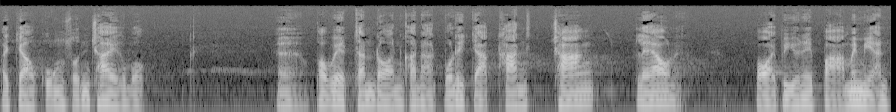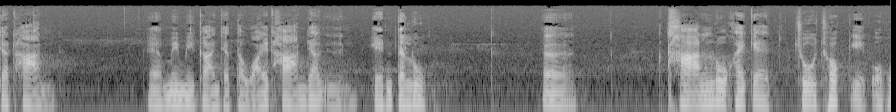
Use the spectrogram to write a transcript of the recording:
พระเจ้ากรุงสนชัยก็บอกพระเวทชันดอนขนาดบริจาคทานช้างแล้วเนี่ยปล่อยไปอยู่ในป่าไม่มีอันจะทานไม่มีการจะถวายทานอย่างอื่น เห็นแต่ลูกทานลูกให้แก่ชูชกอีก โอ้โห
